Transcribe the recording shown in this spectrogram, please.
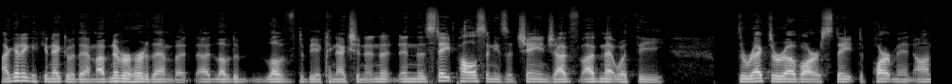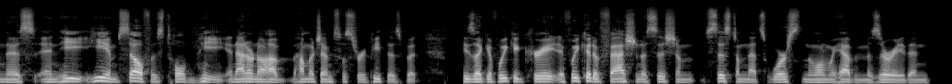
I got to get connected with them. I've never heard of them, but I'd love to love to be a connection. And and the state policy needs a change. I've I've met with the director of our state department on this, and he he himself has told me, and I don't know how, how much I'm supposed to repeat this, but he's like, if we could create, if we could have fashioned a system system that's worse than the one we have in Missouri, then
